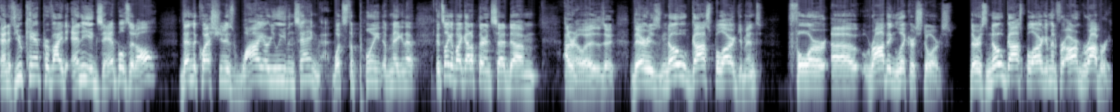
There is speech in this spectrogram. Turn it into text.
And if you can't provide any examples at all, then the question is, why are you even saying that? What's the point of making that? It's like if I got up there and said, um, I don't know, uh, there is no gospel argument for uh, robbing liquor stores. There is no gospel argument for armed robbery.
